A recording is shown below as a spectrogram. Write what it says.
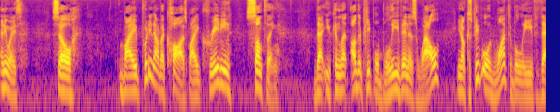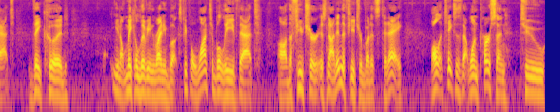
anyways, so by putting out a cause, by creating something that you can let other people believe in as well, you know, because people would want to believe that they could, you know, make a living writing books. People want to believe that uh, the future is not in the future, but it's today. All it takes is that one person to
